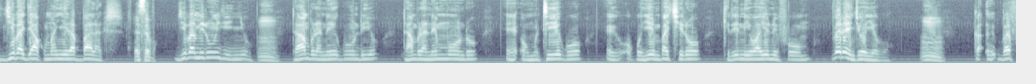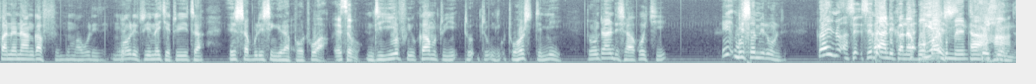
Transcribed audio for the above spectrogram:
giba gyakumanyira bo. giba mirungi nnyo. Mm. tambula negundiyo tambula nemondo eh, omutiigwo eh, okuyimba kiro kirini wa uniform. Very enjoyable. Mm. Ka- eh, bafaanana ngaffe mu mawulire. Mu mawulire tulina kyetuyita establishing rapportoire nti if you come to, to, to, to host me tontandisaako ki? Misa mirundi sitandika na bombardment questions.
